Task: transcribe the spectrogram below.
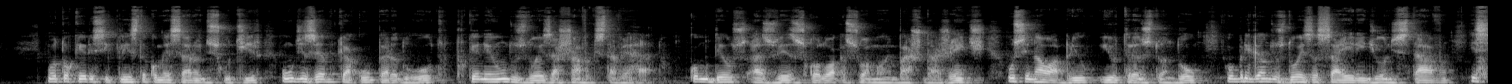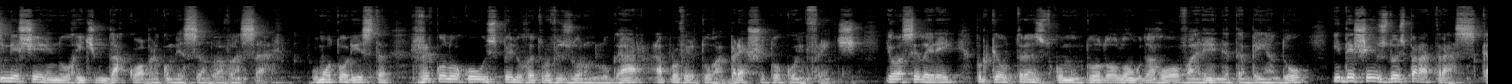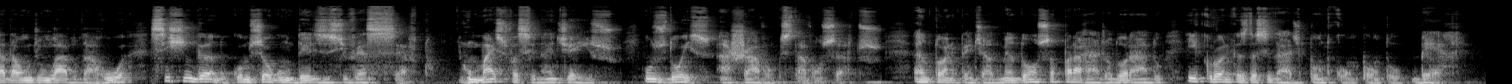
Motoqueiro e ciclista começaram a discutir, um dizendo que a culpa era do outro, porque nenhum dos dois achava que estava errado. Como Deus às vezes coloca sua mão embaixo da gente, o sinal abriu e o trânsito andou, obrigando os dois a saírem de onde estavam e se mexerem no ritmo da cobra começando a avançar. O motorista recolocou o espelho retrovisor no lugar, aproveitou a brecha e tocou em frente. Eu acelerei porque o trânsito como um todo ao longo da rua Alvarenga também andou e deixei os dois para trás, cada um de um lado da rua, se xingando como se algum deles estivesse certo. O mais fascinante é isso. Os dois achavam que estavam certos. Antônio Penteado Mendonça para a Rádio Dourado e crônicasdacidade.com.br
